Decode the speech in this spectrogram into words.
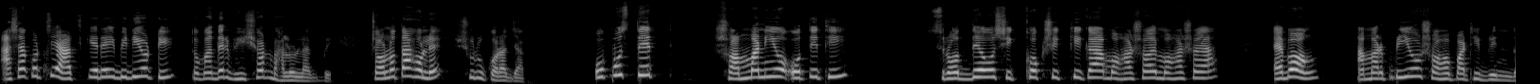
আশা করছি আজকের এই ভিডিওটি তোমাদের ভীষণ ভালো লাগবে। চলো তাহলে শুরু করা যাক। উপস্থিত সম্মানীয় অতিথি, শ্রদ্ধেয় শিক্ষক শিক্ষিকা মহাশয় মহাশয়া এবং আমার প্রিয় সহপাঠীবৃন্দ।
